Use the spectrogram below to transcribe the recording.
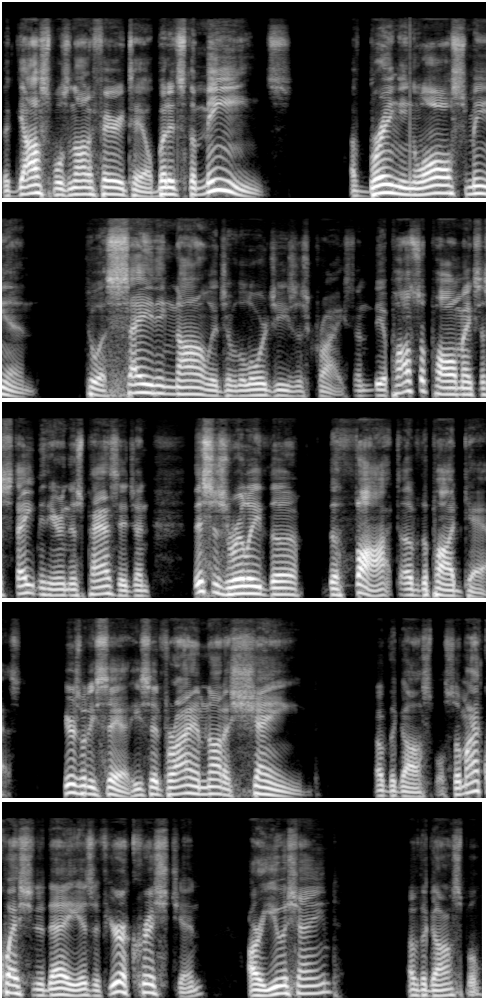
The gospel's not a fairy tale, but it's the means of bringing lost men to a saving knowledge of the Lord Jesus Christ. And the apostle Paul makes a statement here in this passage and this is really the the thought of the podcast. Here's what he said He said, For I am not ashamed of the gospel. So, my question today is if you're a Christian, are you ashamed of the gospel?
